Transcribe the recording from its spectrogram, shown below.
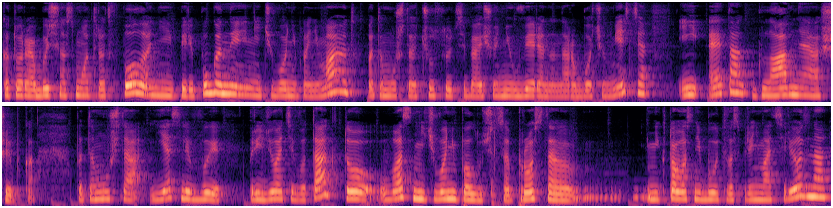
которые обычно смотрят в пол, они перепуганные, ничего не понимают, потому что чувствуют себя еще неуверенно на рабочем месте, и это главная ошибка, потому что если вы придете вот так, то у вас ничего не получится. Просто никто вас не будет воспринимать серьезно,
